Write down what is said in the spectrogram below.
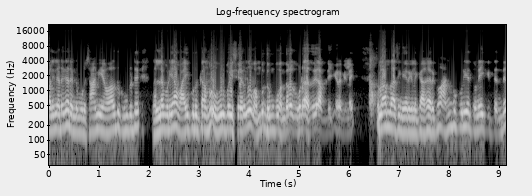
வழிநடுக ரெண்டு மூணு சாமியாவது கும்பிட்டு நல்லபடியா வாய் கொடுக்காம ஊர் போய் சேரணும் வம்பு தும்பு வந்துடக்கூடாது அப்படிங்கிற நிலை துலாம் ராசி நேர்களுக்காக இருக்கும். அன்புக்குரிய துணை கிட்ட இருந்து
